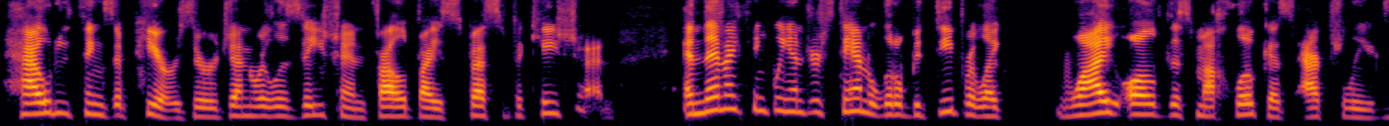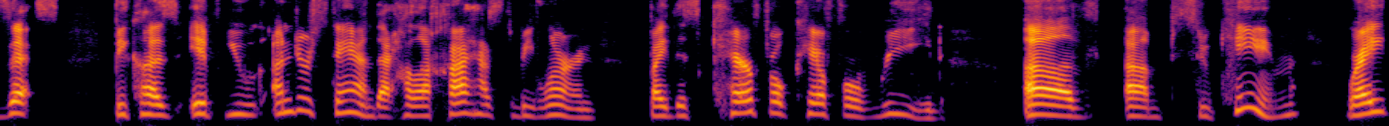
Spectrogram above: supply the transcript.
how do things appear? Is there a generalization followed by a specification? And then I think we understand a little bit deeper, like why all of this machlokas actually exists. Because if you understand that halacha has to be learned by this careful, careful read of um, psukim, right?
